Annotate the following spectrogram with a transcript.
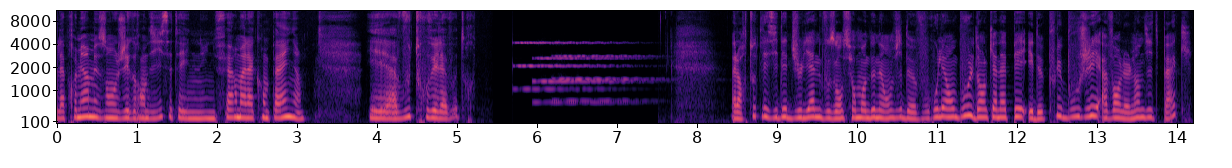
la, première maison où j'ai grandi. C'était une, ferme à la campagne. Et à vous de trouver la vôtre. Alors toutes les idées de Juliane vous ont sûrement donné envie de vous rouler en boule dans le canapé et de plus bouger avant le lundi de Pâques.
